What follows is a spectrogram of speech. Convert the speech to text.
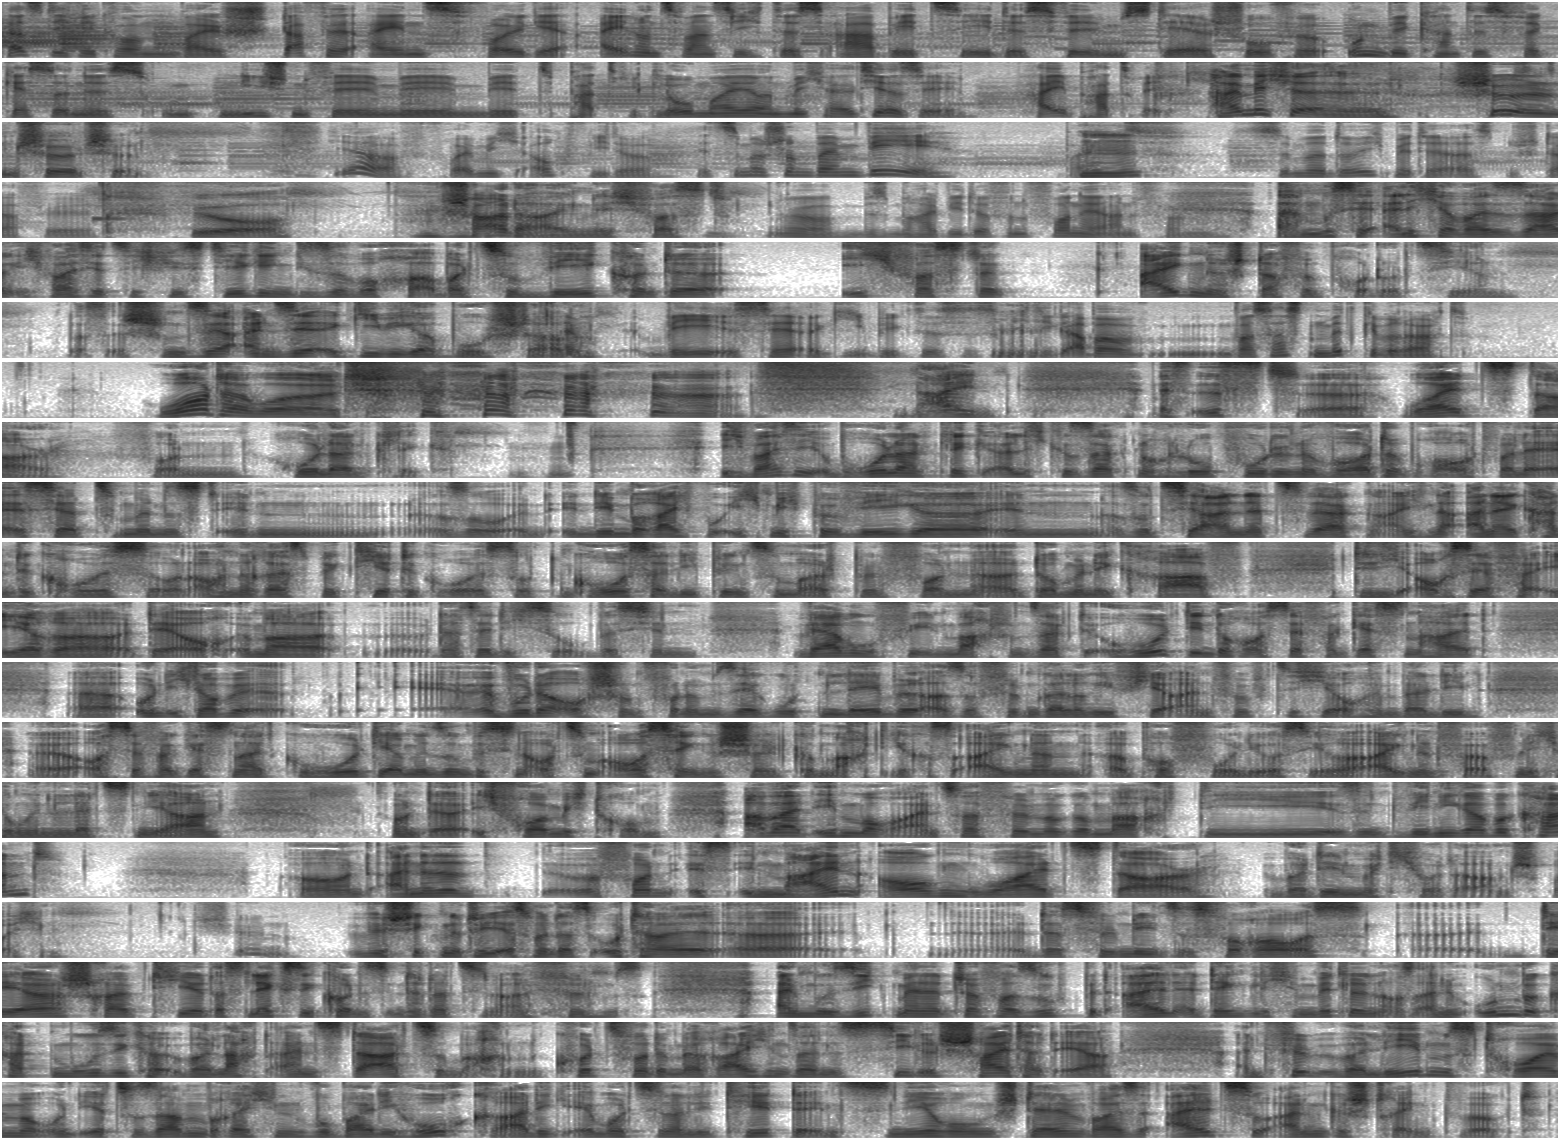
Herzlich willkommen bei Staffel 1, Folge 21 des ABC des Films, der Show für Unbekanntes, Vergessenes und Nischenfilme mit Patrick Lohmeier und Michael Thiersee. Hi Patrick. Hi Michael. Schön, schön, schön. Ja, freue mich auch wieder. Jetzt sind wir schon beim W. Bald mhm. sind wir durch mit der ersten Staffel. Ja, Schade eigentlich fast. Ja, müssen wir halt wieder von vorne anfangen. Ich muss ja ehrlicherweise sagen, ich weiß jetzt nicht, wie es dir ging diese Woche, aber zu W könnte ich fast eine eigene Staffel produzieren. Das ist schon sehr, ein sehr ergiebiger Buchstabe. W ist sehr ergiebig, das ist richtig. Mhm. Aber was hast du mitgebracht? Waterworld. Nein, es ist äh, White Star von Roland Klick. Mhm. Ich weiß nicht, ob Roland Klick ehrlich gesagt noch lobhudelnde Worte braucht, weil er ist ja zumindest in, so in, in dem Bereich, wo ich mich bewege, in sozialen Netzwerken eigentlich eine anerkannte Größe und auch eine respektierte Größe. Und ein großer Liebling zum Beispiel von äh, Dominik Graf, den ich auch sehr verehre, der auch immer äh, tatsächlich so ein bisschen Werbung für ihn macht und sagt, holt den doch aus der Vergessenheit. Äh, und ich glaube, er wurde auch schon von einem sehr guten Label, also Filmgalerie 451 hier auch in Berlin, äh, aus der Vergessenheit geholt. Die haben ihn so ein bisschen auch zum Aushängeschild gemacht ihres eigenen äh, Portfolios, ihrer eigenen Veröffentlichungen in den letzten Jahren. Und äh, ich freue mich drum. Aber er hat eben auch ein, zwei Filme gemacht, die sind weniger bekannt. Und einer davon ist in meinen Augen White Star. Über den möchte ich heute Abend sprechen. Schön. Wir schicken natürlich erstmal das Urteil äh, des Filmdienstes voraus. Der schreibt hier das Lexikon des internationalen Films. Ein Musikmanager versucht mit allen erdenklichen Mitteln aus einem unbekannten Musiker über Nacht einen Star zu machen. Kurz vor dem Erreichen seines Ziels scheitert er. Ein Film über Lebensträume und ihr Zusammenbrechen, wobei die hochgradige Emotionalität der Inszenierung stellenweise allzu angestrengt wirkt.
